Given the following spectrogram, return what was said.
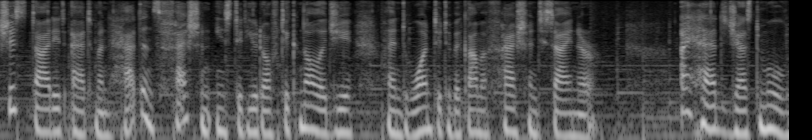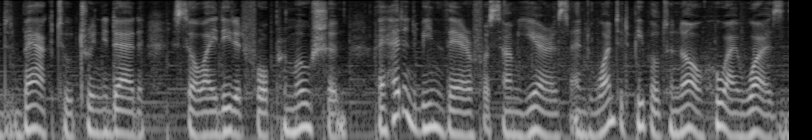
She studied at Manhattan's Fashion Institute of Technology and wanted to become a fashion designer. I had just moved back to Trinidad, so I did it for promotion. I hadn't been there for some years and wanted people to know who I was.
